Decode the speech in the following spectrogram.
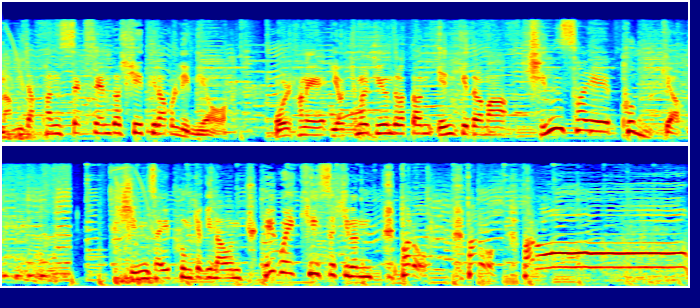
남자판 섹스앤더 시티라 불리며 올 한해 여심을 뒤흔들었던 인기 드라마 신사의 품격 신사의 품격이 나온 최고의 키스씬은 바로 바로 바로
